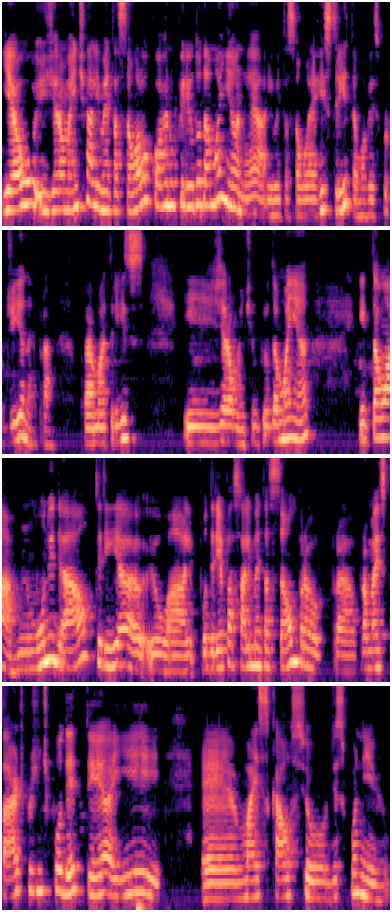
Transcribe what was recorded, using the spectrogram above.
E, é o, e geralmente a alimentação ela ocorre no período da manhã, né? A alimentação é restrita, uma vez por dia, né, para matrizes, e geralmente no período da manhã. Então, ah, no mundo ideal, teria eu ah, poderia passar alimentação para mais tarde, para a gente poder ter aí é, mais cálcio disponível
